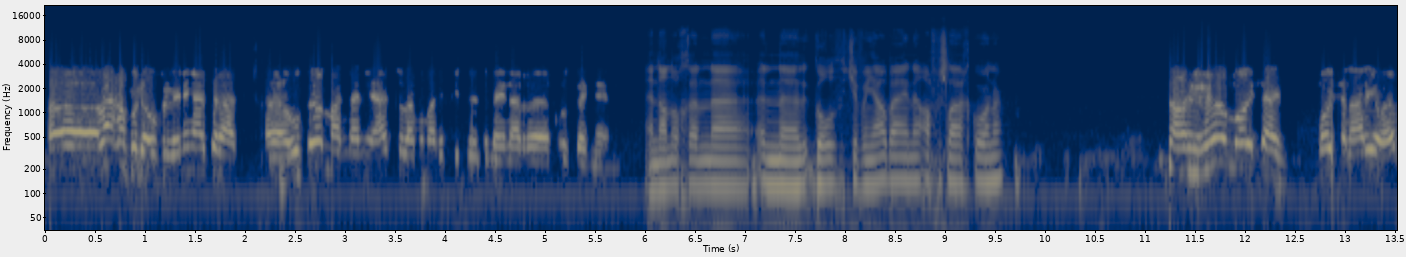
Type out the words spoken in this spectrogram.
Eh, wij gaan voor de overwinning uiteraard. Hoeveel maakt mij niet uit, zolang we maar de drie punten mee naar uh, Groesbeek nemen. En dan nog een, een goaltje van jou bij een afgeslagen corner? Het zou heel mooi zijn. Mooi scenario, hè?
